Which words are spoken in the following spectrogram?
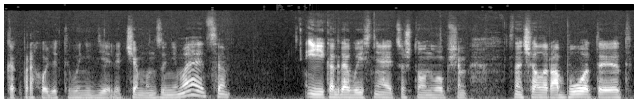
как проходят его недели, чем он занимается. И когда выясняется, что он, в общем, сначала работает,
